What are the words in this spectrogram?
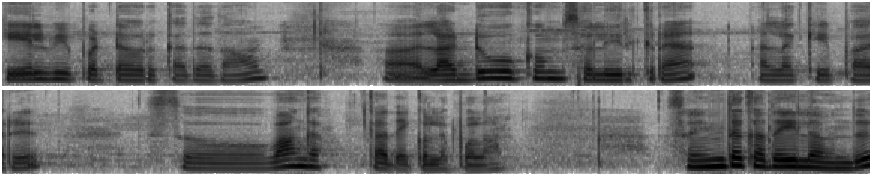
கேள்விப்பட்ட ஒரு கதை தான் லட்டுவுக்கும் சொல்லியிருக்கிறேன். நல்லா கேட்பாரு ஸோ வாங்க கதைக்குள்ளே போகலாம் ஸோ இந்த கதையில் வந்து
